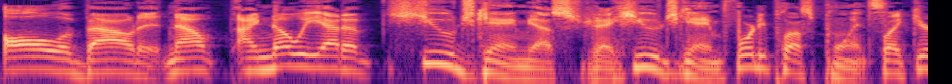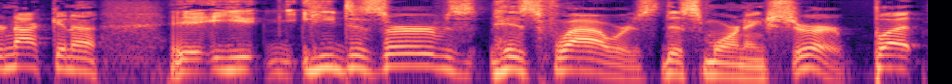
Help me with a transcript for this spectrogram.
all about it. Now, I know he had a huge game yesterday, huge game, 40 plus points. Like, you're not going to, he deserves his flowers this morning, sure. But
